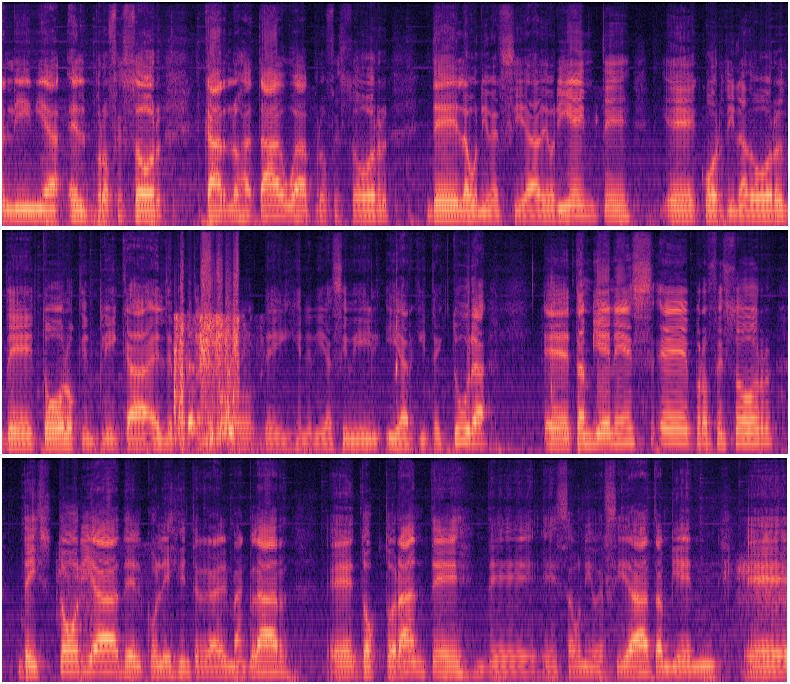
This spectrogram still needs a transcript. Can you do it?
en línea el profesor Carlos Atagua, profesor de la Universidad de Oriente, eh, coordinador de todo lo que implica el Departamento de Ingeniería Civil y Arquitectura. Eh, también es eh, profesor de Historia del Colegio Integral del Manglar, doctorante de esa universidad. También,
